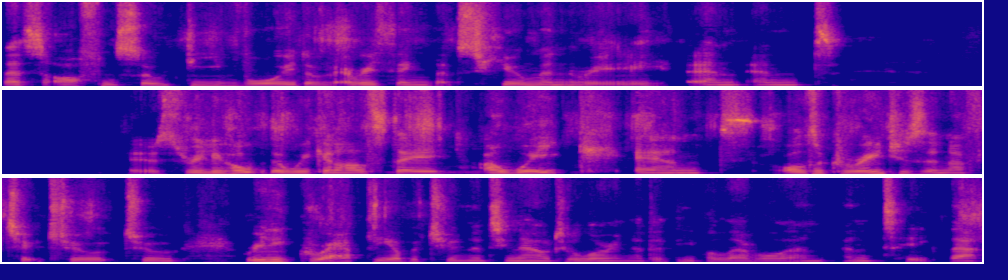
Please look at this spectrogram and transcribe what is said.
that's often so devoid of everything that's human really. And and it's really hope that we can all stay awake and also courageous enough to to to really grab the opportunity now to learn at a deeper level and and take that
